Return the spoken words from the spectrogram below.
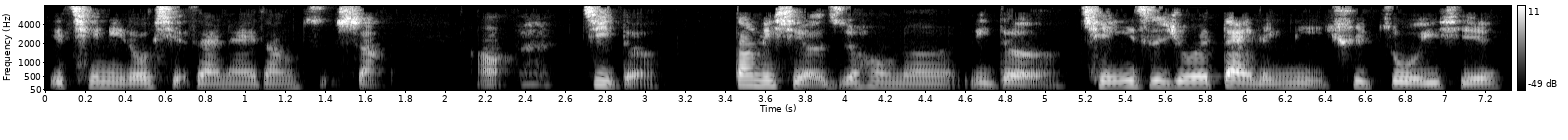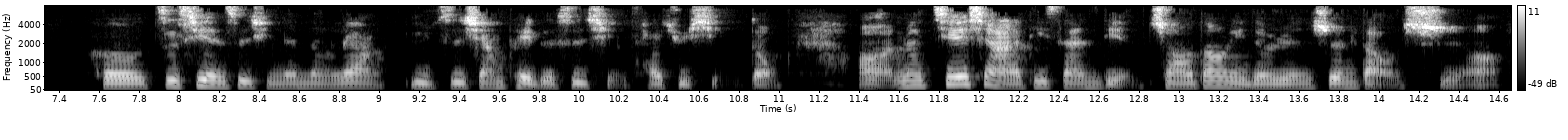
也请你都写在那一张纸上。好，记得。当你写了之后呢，你的潜意识就会带领你去做一些和这件事情的能量与之相配的事情，采取行动啊。那接下来第三点，找到你的人生导师啊，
